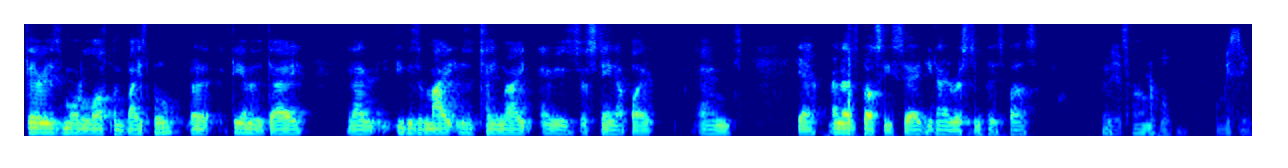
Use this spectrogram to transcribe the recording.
there is more to life than baseball, but at the end of the day, you know, he was a mate, he was a teammate, and he was a stand-up bloke. And yeah, and as Bossy said, you know, rest in peace, Buzz. Yeah, um, we'll, we'll miss him.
